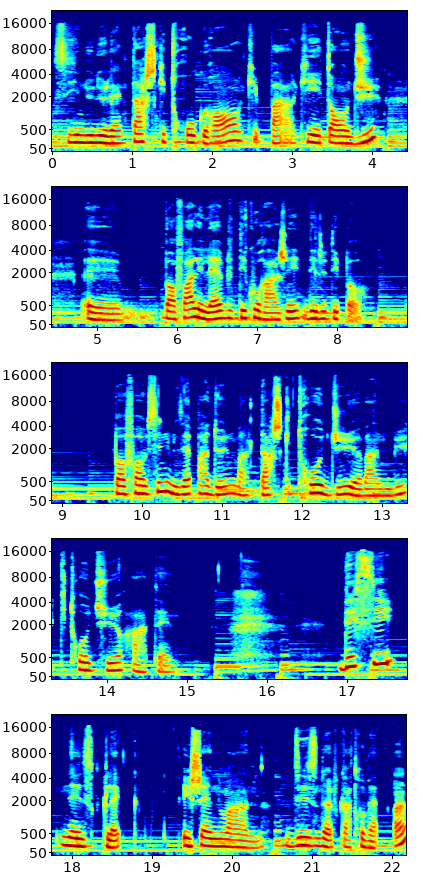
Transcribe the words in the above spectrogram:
Si nous avons une tâche qui est trop grande, qui est, pas, qui est tendue, Parfois, l'élève est découragé dès le départ. Parfois aussi, nous disait pas d'une tâche qui est trop dure, un but qui est trop dur à atteindre. Desi Nezklek et Shenwan 1981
